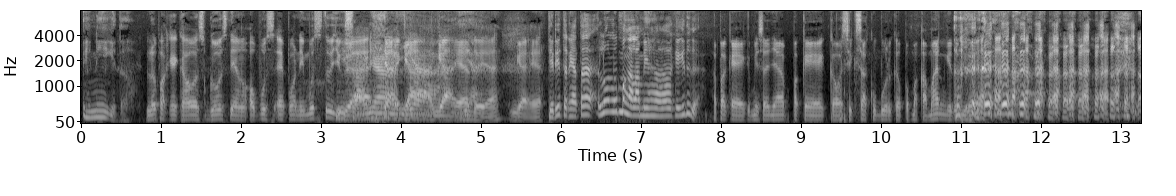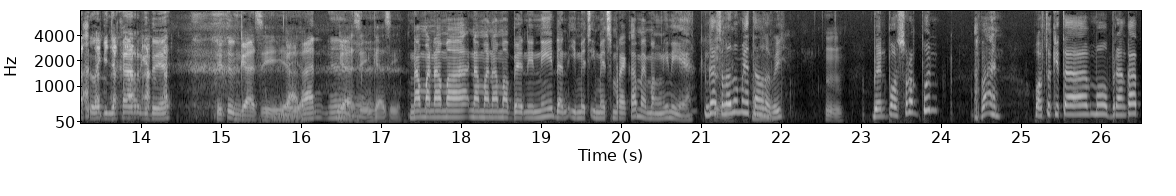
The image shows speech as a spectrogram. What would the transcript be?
ini gitu. Lo pakai kaos Ghost yang Opus Eponymus tuh juga Misalnya, enggak, iya, enggak ya iya. tuh ya. Enggak ya. Jadi ternyata lu, lu mengalami hal-hal kayak gitu gak? apa kayak misalnya pakai kaos siksa kubur ke pemakaman gitu. Lagi nyekar gitu ya. Itu enggak sih. Enggak Iya, iya. kan? Enggak Eh. sih, enggak sih. Nama-nama nama-nama band ini dan image-image mereka memang ini ya. Enggak selalu metal tapi. Hmm. Band post rock pun Apaan? Waktu kita mau berangkat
